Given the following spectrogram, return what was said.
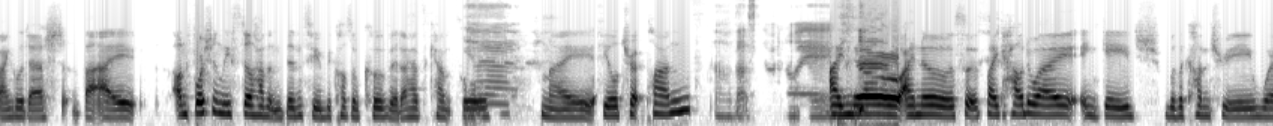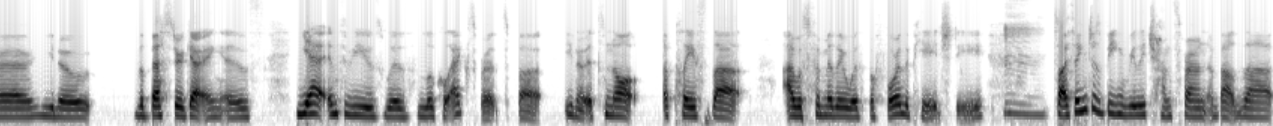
Bangladesh, that I unfortunately still haven't been to because of COVID. I had to cancel yeah. My field trip plans. Oh, that's so annoying. I know, I know. So it's like, how do I engage with a country where, you know, the best you're getting is, yeah, interviews with local experts, but, you know, it's not a place that I was familiar with before the PhD. Mm. So I think just being really transparent about that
